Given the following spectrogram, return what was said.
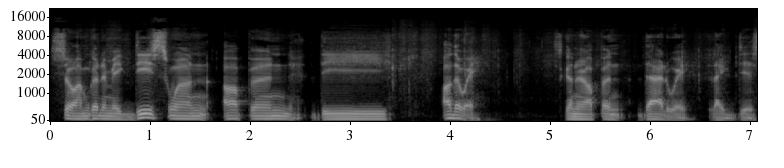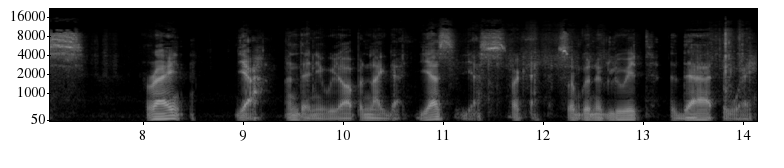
So I'm gonna make this one open the other way. It's gonna open that way, like this, right? Yeah, and then it will open like that. Yes, yes. Okay, so I'm gonna glue it that way.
